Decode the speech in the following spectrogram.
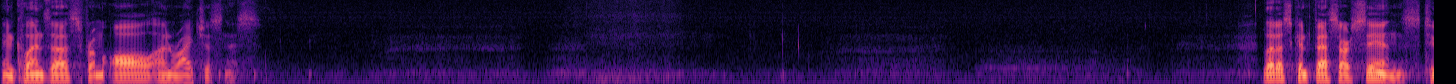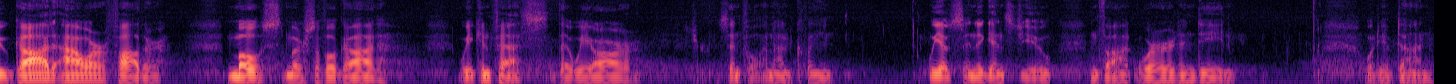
and cleanse us from all unrighteousness. Let us confess our sins to God our Father, most merciful God. We confess that we are sinful and unclean. We have sinned against you in thought, word, and deed. What you have done,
